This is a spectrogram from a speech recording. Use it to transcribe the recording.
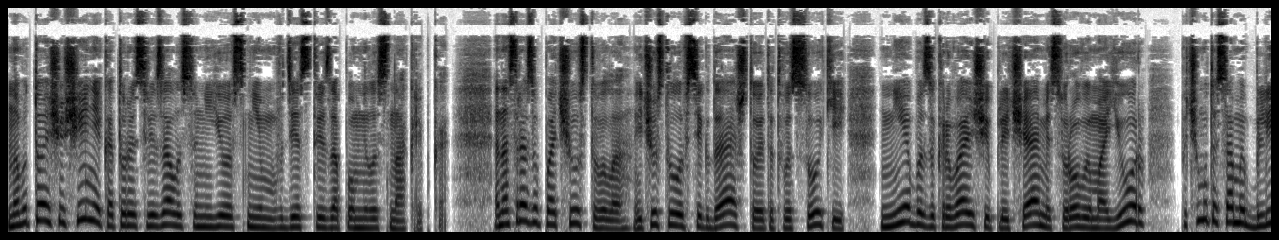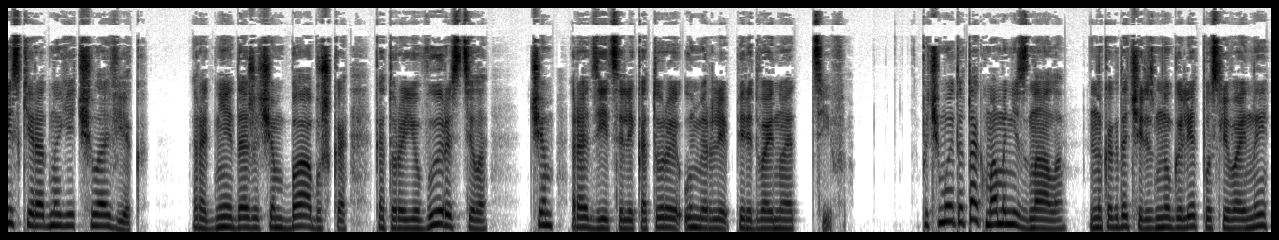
Но вот то ощущение, которое связалось у нее с ним в детстве, запомнилось накрепко. Она сразу почувствовала, и чувствовала всегда, что этот высокий, небо, закрывающий плечами, суровый майор, почему-то самый близкий родной ей человек. Роднее даже, чем бабушка, которая ее вырастила, чем родители, которые умерли перед войной от тифа. Почему это так, мама не знала, но когда через много лет после войны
